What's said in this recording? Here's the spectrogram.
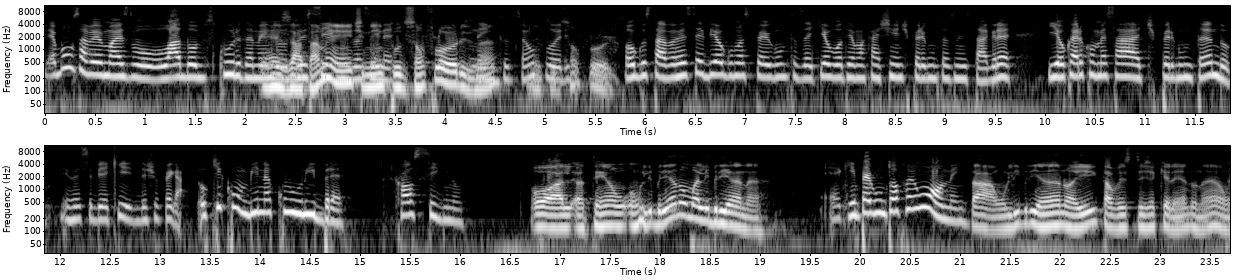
é bom saber mais do lado obscuro também do, Exatamente, signos, assim, nem né? tudo são flores, nem né? Tudo são nem flores. tudo são flores. Ô, Gustavo, eu recebi algumas perguntas aqui, eu botei uma caixinha de perguntas no Instagram, e eu quero começar te perguntando, eu recebi aqui, deixa eu pegar. O que combina com Libra? Qual signo? Olha, tem um, um libriano ou uma libriana? É, quem perguntou foi um homem. Tá, um libriano aí, talvez esteja querendo, né, um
